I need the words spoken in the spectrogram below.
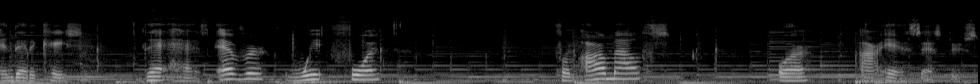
and dedication that has ever went forth from our mouths or our ancestors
